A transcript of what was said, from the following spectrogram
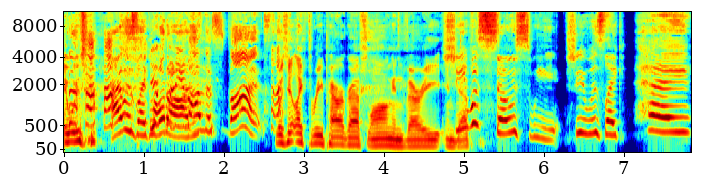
It was I was like, hold on. on the spot. was it like three paragraphs long and very in She depth? was so sweet. She was like, Hey,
